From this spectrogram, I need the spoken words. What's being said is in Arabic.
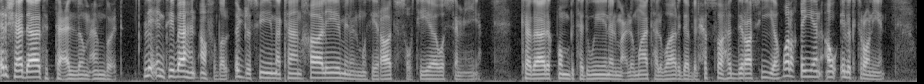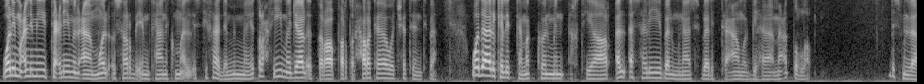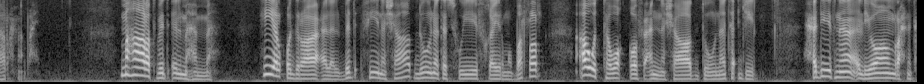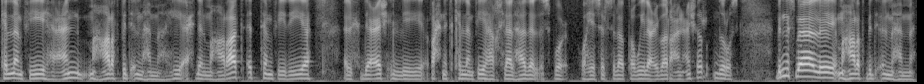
إرشادات التعلم عن بعد لانتباه أفضل اجلس في مكان خالي من المثيرات الصوتية والسمعية. كذلك قم بتدوين المعلومات الواردة بالحصة الدراسية ورقيا أو إلكترونيا. ولمعلمي التعليم العام والأسر بإمكانكم الاستفادة مما يطرح في مجال اضطراب فرط الحركة وتشتت الانتباه. وذلك للتمكن من اختيار الأساليب المناسبة للتعامل بها مع الطلاب. بسم الله الرحمن الرحيم. مهارة بدء المهمة هي القدرة على البدء في نشاط دون تسويف غير مبرر أو التوقف عن نشاط دون تأجيل. حديثنا اليوم راح نتكلم فيه عن مهارة بدء المهمة. هي إحدى المهارات التنفيذية ال11 اللي راح نتكلم فيها خلال هذا الأسبوع وهي سلسلة طويلة عبارة عن عشر دروس. بالنسبة لمهارة بدء المهمة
